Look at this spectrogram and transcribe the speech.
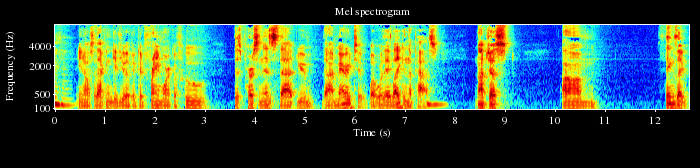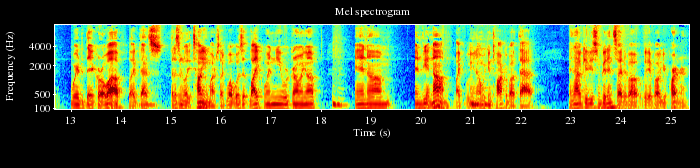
Mm-hmm. You know, so that can give you like a good framework of who this person is that you that I'm married to. What were they like in the past? Not just um things like where did they grow up? Like that's that doesn't really tell you much. Like what was it like when you were growing up Mm-hmm. in um in Vietnam? Like you know, we can talk about that. And that'll give you some good insight about about your partner.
